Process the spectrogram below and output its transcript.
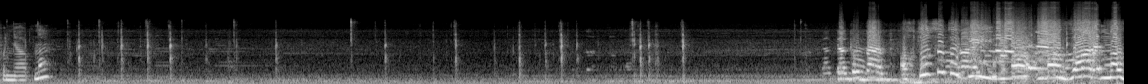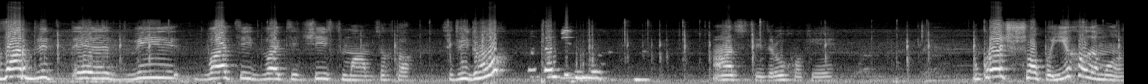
Понятно? А хто це такий? Назар, Назар дві- е, дві- 2026 мам. Це хто? Це твій друг? А, це твій друг, окей. Ну, коротше, що, поїхали може?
